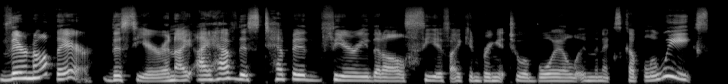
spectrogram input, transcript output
They're not there this year. And I, I have this tepid theory that I'll see if I can bring it to a boil in the next couple of weeks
